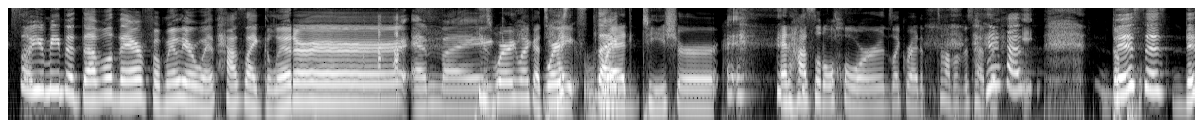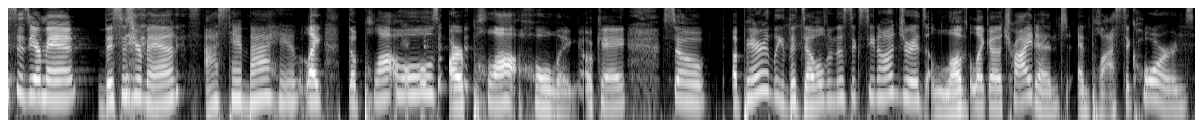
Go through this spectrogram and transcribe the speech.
so you mean the devil they're familiar with has like glitter and like He's wearing like a tight like- red t shirt and has little horns like right at the top of his head. Like, has- "E- this is this is your man. this is your man. I stand by him. Like the plot holes are plot holing, okay? So apparently the devil in the 1600s loved like a trident and plastic horns.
